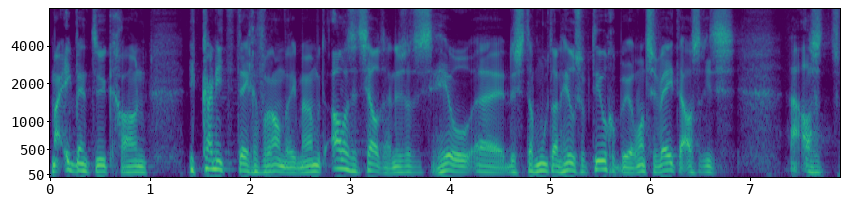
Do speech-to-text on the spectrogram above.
Maar ik ben natuurlijk gewoon... Ik kan niet tegen verandering, maar moet alles hetzelfde zijn. Dus dat, is heel, dus dat moet dan heel subtiel gebeuren. Want ze weten als er iets... Als het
